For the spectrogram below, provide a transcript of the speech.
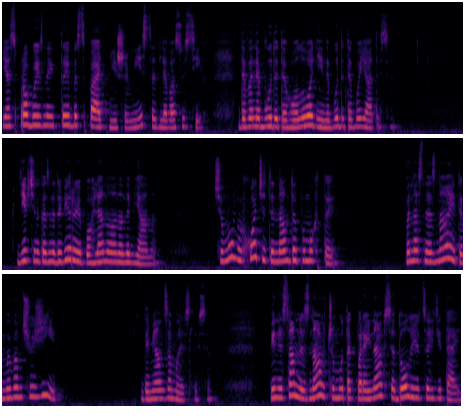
Я спробую знайти безпечніше місце для вас усіх, де ви не будете голодні і не будете боятися. Дівчинка з недовірою поглянула на Дем'яна. Чому ви хочете нам допомогти? Ви нас не знаєте, ми вам чужі. Дем'ян замислився. Він і сам не знав, чому так перейнався долею цих дітей.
